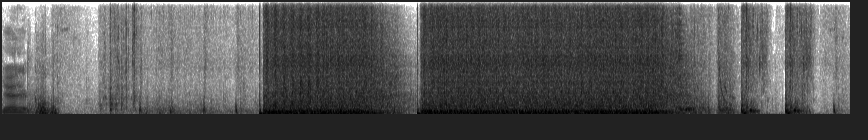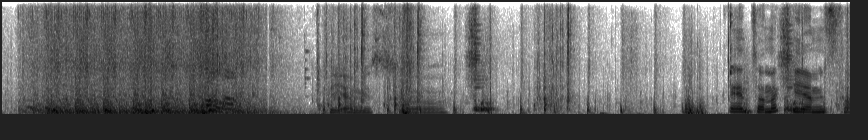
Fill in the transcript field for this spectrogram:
Gel yakala. Ben sana kıyamıyorsun.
